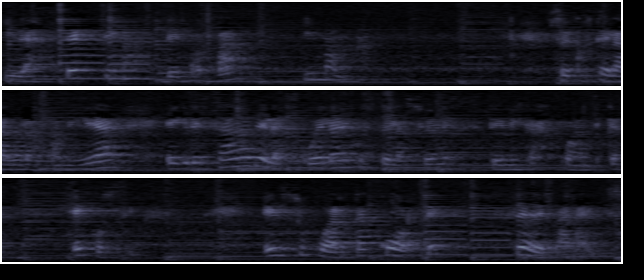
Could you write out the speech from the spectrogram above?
y la séptima de papá y mamá. Soy consteladora familiar, egresada de la Escuela de Constelaciones Sistémicas Cuánticas ECOSIS, en su cuarta corte, sede Paraíso.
